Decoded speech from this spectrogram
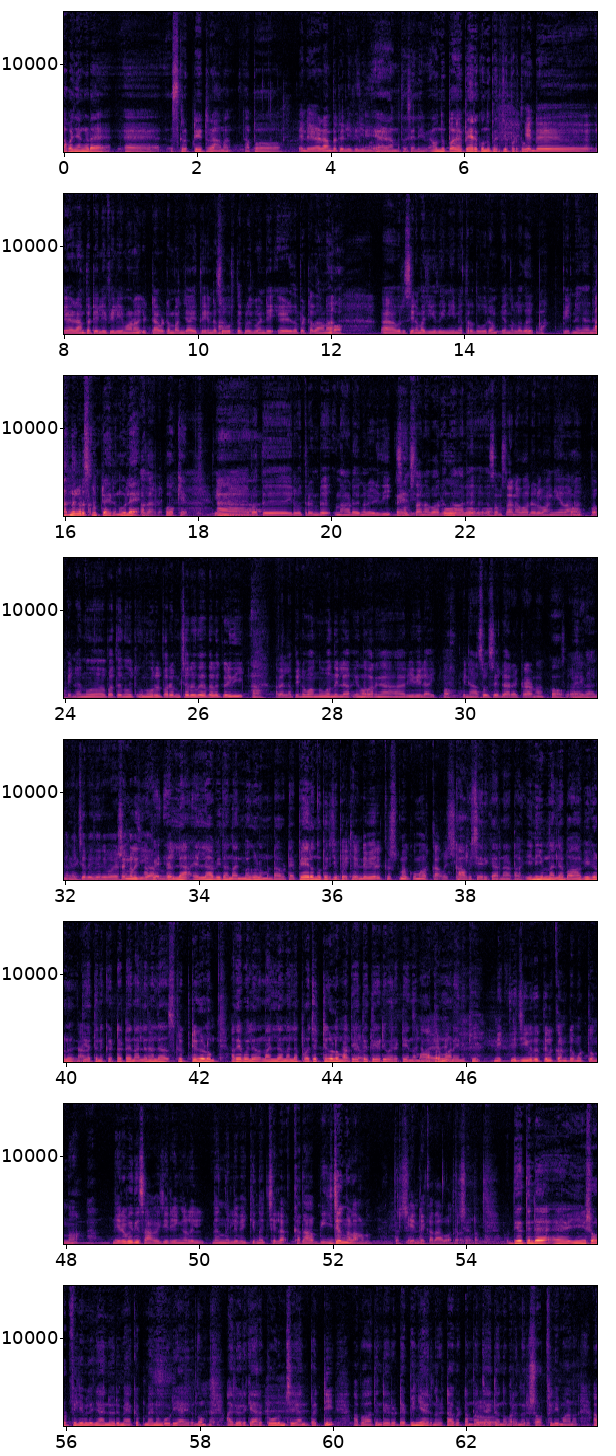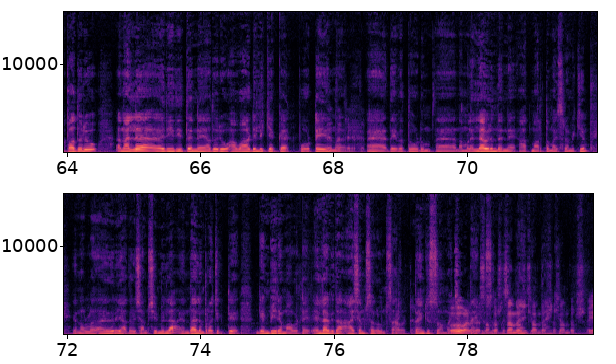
അപ്പോൾ ഞങ്ങളുടെ സ്ക്രിപ്റ്റ് ആണ്. അപ്പോൾ എന്റെ ഏഴാമത്തെ ടെലിഫിലിം ഏഴാമത്തെ സലീം ഒന്ന് പേരൊക്കെ ഒന്ന് പരിചയപ്പെടുത്തു. എന്റെ ഏഴാമത്തെ ടെലിഫിലിമാണ് ഇട്ടാവട്ടം പഞ്ചായത്ത് എന്റെ സുഹൃത്തുക്കൾക്ക് വേണ്ടി എഴുതപ്പെട്ടതാണ്. ഒരു സിനിമ ചെയ്തു ഇനിയും എത്ര ദൂരം എന്നുള്ളത്. പിന്നെ ഞാൻ അത് നിങ്ങളുടെ സ്ക്രിപ്റ്റ് ആയിരുന്നു അല്ലേ? അതെ അതെ. ഓക്കെ പത്ത് ഇരുപത്തിരണ്ട് നാടകങ്ങൾ എഴുതി സംസ്ഥാന അവാർഡ് നാല് സംസ്ഥാന അവാർഡുകൾ വാങ്ങിയതാണ്. അപ്പോൾ പിന്നെ പത്ത് നൂറ്റി നൂറിൽ പരം ചെറുതകളൊക്കെ എഴുതി. അതെല്ലാം പിന്നെ വന്നു വന്നില്ല എന്ന് പറഞ്ഞ രീതിയിലായി. പിന്നെ അസോസിയേറ്റ് ഡയറക്ടറാണ് അങ്ങനെ ചെറിയ ചെറിയ വേഷങ്ങൾ ചെയ്യാറുണ്ട്. എല്ലാ എല്ലാവിധ നന്മകളും ഉണ്ടാവട്ടെ. പേരൊന്ന് പരിചയപ്പെടുത്തി. എന്റെ പേര് കൃഷ്ണകുമാർ കാവശ്ശേരി. കാവശ്ശേരിക്കാരനാട്ടോ ഇനിയും നല്ല ഭാവികൾ അദ്ദേഹത്തിന് കിട്ടട്ടെ. നല്ല നല്ല സ്ക്രിപ്റ്റുകളും അതേപോലെ നല്ല നല്ല പ്രൊജക്റ്റുകളും അദ്ദേഹത്തെ തേടി വരട്ടെ എന്ന് മാത്രമാണ് എനിക്ക് നിത്യജീവിതത്തിൽ കണ്ടുമുട്ടുന്ന നിരവധി സാഹചര്യങ്ങളിൽ നിന്ന് ലഭിക്കുന്ന ചില കഥാബീജങ്ങളാണ് എന്റെ കഥാപാത്രം. അദ്ദേഹത്തിന്റെ ഈ ഷോർട്ട് ഫിലിമിൽ ഞാനൊരു മേക്കപ്പ് മാനും കൂടിയായിരുന്നു. അതിലൊരു ക്യാരക്ടറോളും ചെയ്യാൻ പറ്റി. അപ്പോൾ അതിന്റെ ഒരു ഡബ്ബിംഗ് ആയിരുന്നു ഇട്ടാവട്ടം പഞ്ചായത്ത് എന്ന് പറയുന്ന ഒരു ഷോർട്ട് ഫിലിമാണ് അപ്പോൾ അതൊരു നല്ല രീതിയിൽ തന്നെ അതൊരു അവാർഡിലേക്കൊക്കെ പോട്ടെ എന്ന് ദൈവത്തോടും നമ്മളെല്ലാവരും തന്നെ ആത്മാർത്ഥമായി ശ്രമിക്കും എന്നുള്ള യാതൊരു സംശയമില്ല എന്തായാലും പ്രൊജക്റ്റ് ഗംഭീരമാവട്ടെ. എല്ലാവിധ ആശംസകളും sir thank you so much വളരെ സന്തോഷം. സന്തോഷം സന്തോഷം സന്തോഷം.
